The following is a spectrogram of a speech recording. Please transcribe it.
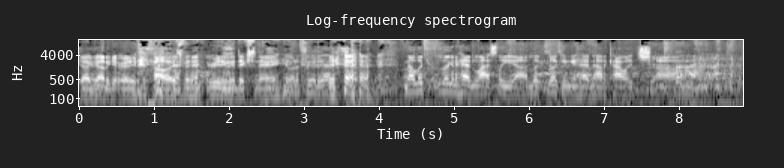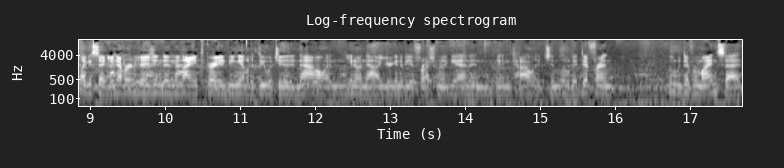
yeah. I got to get ready for college. Been reading the dictionary. You want to fit in. Yeah. So, now, look, looking ahead, and lastly, uh, look, looking ahead now to college. Um, like I said, you never envisioned in the ninth grade being able to do what you did now, and you know now you're going to be a freshman again in, in college, and little bit different, a little bit different mindset.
